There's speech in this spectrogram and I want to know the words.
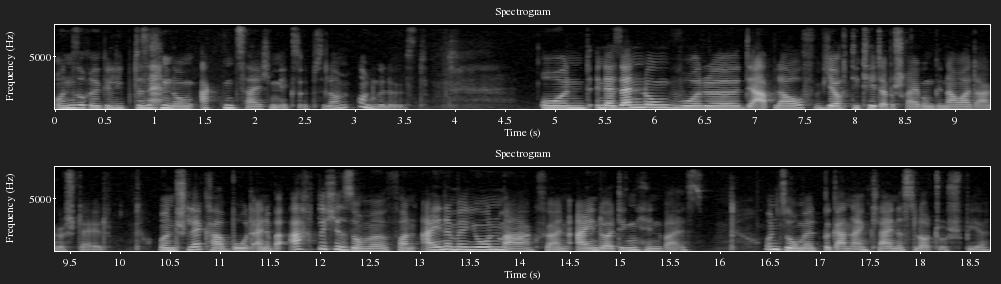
unsere geliebte Sendung Aktenzeichen XY ungelöst. Und in der Sendung wurde der Ablauf wie auch die Täterbeschreibung genauer dargestellt. Und Schlecker bot eine beachtliche Summe von eine Million Mark für einen eindeutigen Hinweis. Und somit begann ein kleines Lottospiel.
